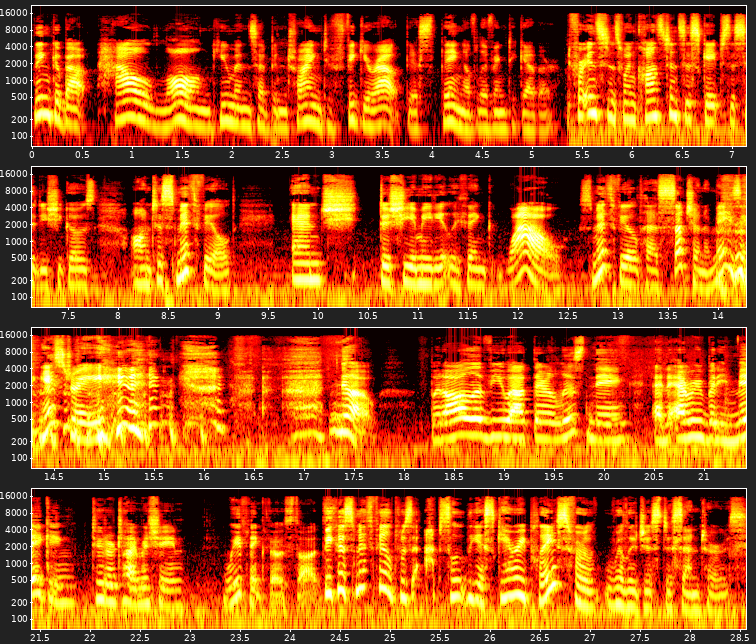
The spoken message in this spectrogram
think about how long humans have been trying to figure out this thing of living together. For instance, when Constance escapes the city, she goes on to Smithfield, and she, does she immediately think, wow, Smithfield has such an amazing history? No. But all of you out there listening and everybody making Tudor Time Machine, we think those thoughts. because Smithfield was absolutely a scary place for religious dissenters.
